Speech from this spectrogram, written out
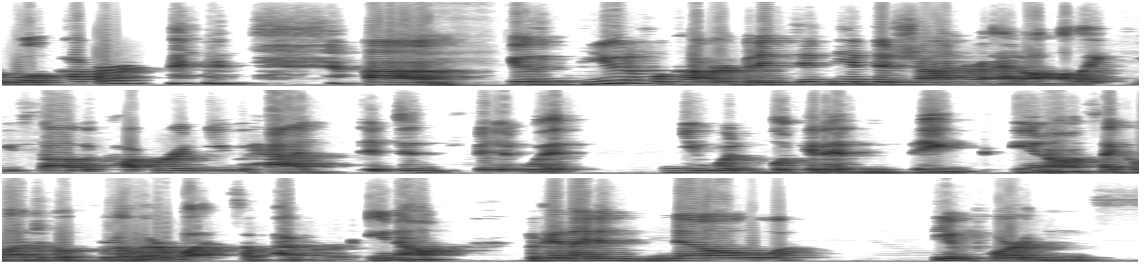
cool cover. um, it was a beautiful cover, but it didn't hit the genre at all. Like you saw the cover and you had, it didn't fit with, you wouldn't look at it and think, you know, psychological thriller whatsoever, you know, because I didn't know the importance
